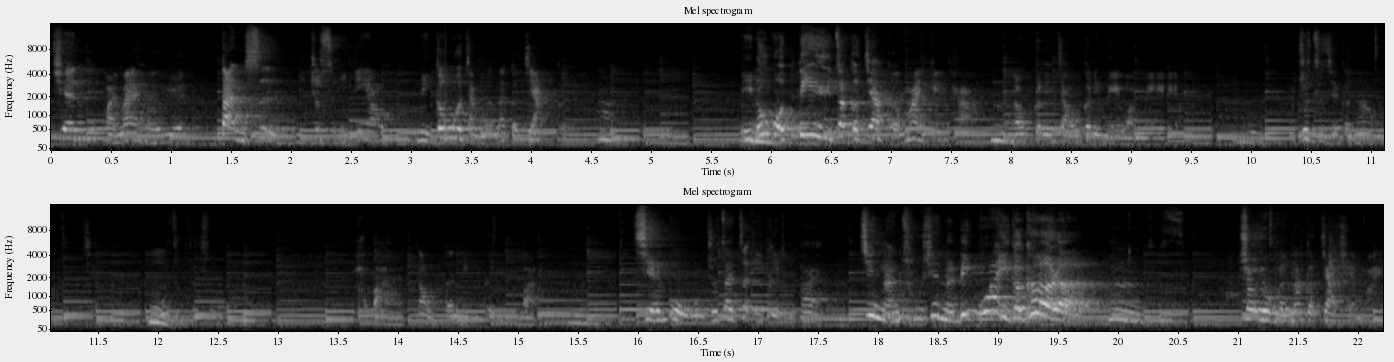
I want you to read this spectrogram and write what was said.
签买卖合约。但是你就是一定要你跟我讲的那个价格。嗯，你如果低于这个价格卖给他，嗯，然后我跟你讲，我跟你没完没了。嗯，我就直接跟他屋主讲，屋主就说，好吧，那我等你一个礼拜。嗯，结果我就在这一个礼拜，竟然出现了另外一个客人。嗯。就用了那个价钱买的，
